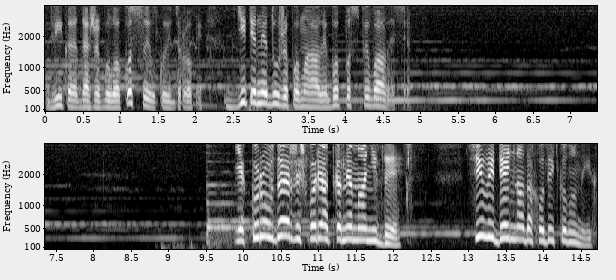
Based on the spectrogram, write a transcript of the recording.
Двіка навіть було косилкою трохи. Діти не дуже допомагали, бо поспивалися. Як коров держиш, порядка нема ніде. Цілий день треба ходити коло них.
